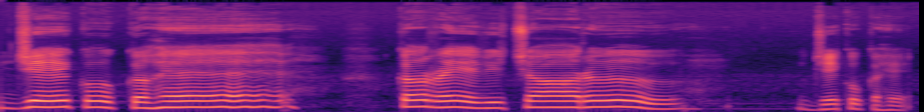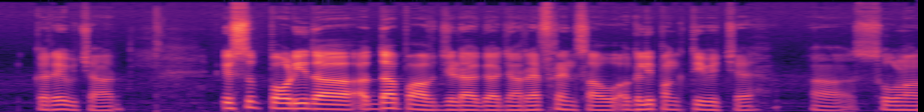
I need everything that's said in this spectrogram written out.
ਜੇ ਕੋ ਕਹੈ ਕਰੇ ਵਿਚਾਰ ਜੇ ਕੋ ਕਹੇ ਕਰੇ ਵਿਚਾਰ। ਇਸ ਪੌੜੀ ਦਾ ਅੱਧਾ ਭਾਵ ਜਿਹੜਾ ਹੈਗਾ ਜਾਂ ਰੈਫਰੈਂਸ ਆ ਉਹ ਅਗਲੀ ਪੰਕਤੀ ਵਿੱਚ ਹੈ ਅ, 16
